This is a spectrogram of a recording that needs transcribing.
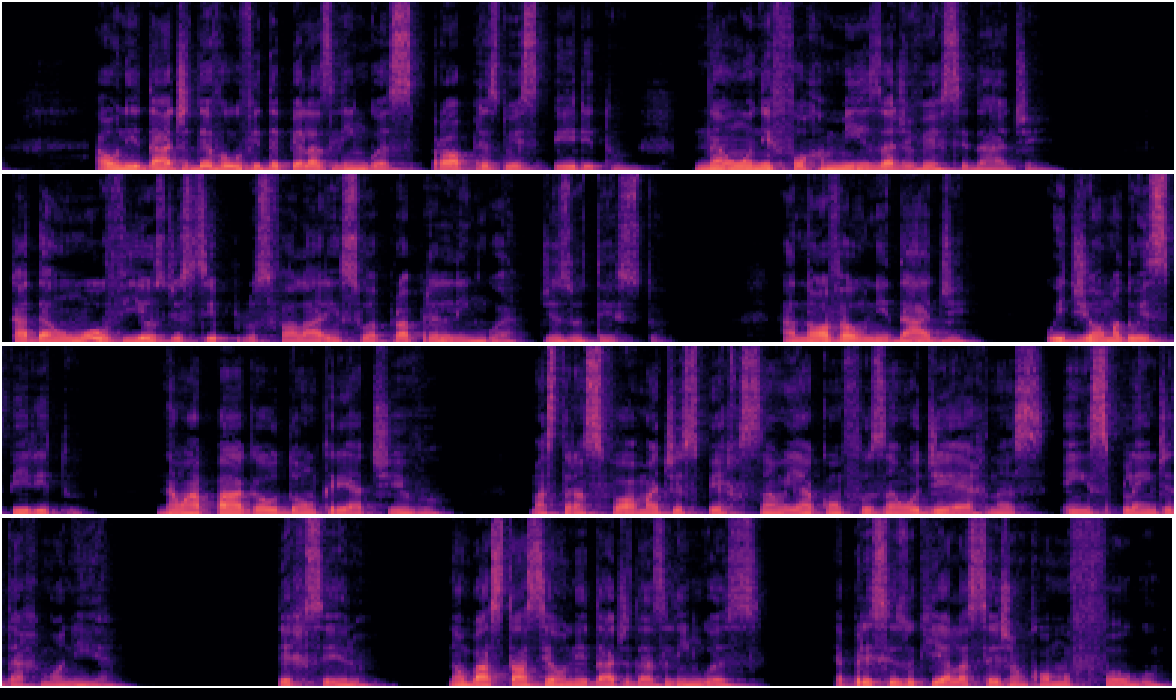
a unidade devolvida pelas línguas próprias do Espírito não uniformiza a diversidade, Cada um ouvia os discípulos falar em sua própria língua, diz o texto. A nova unidade, o idioma do Espírito, não apaga o dom criativo, mas transforma a dispersão e a confusão odiernas em esplêndida harmonia. Terceiro, não bastasse a unidade das línguas, é preciso que elas sejam como fogo.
